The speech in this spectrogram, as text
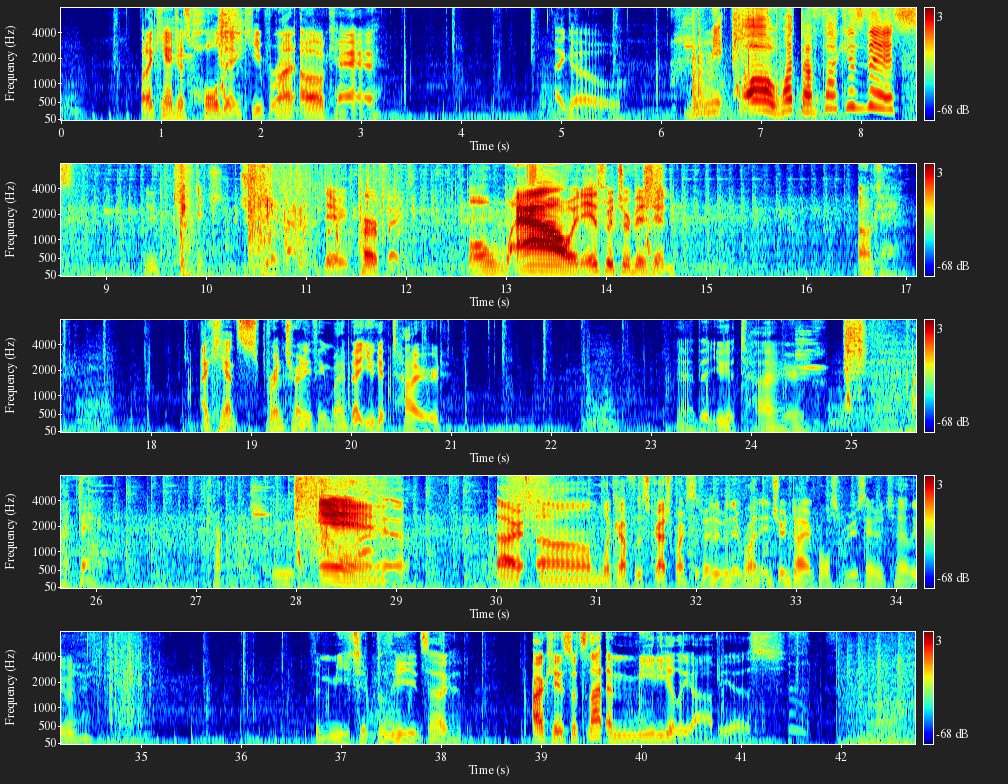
But I can't just hold it and keep run. Okay. I go. Me oh, what the fuck is this? Kick the shit out of it. There, perfect. Oh, wow. It is Witcher Vision. Okay. I can't sprint or anything, but I bet you get tired. Yeah, I bet you get tired. Ah, dang it. On. Yeah. Alright, um, look out for the scratch marks especially when they run. Injure and die and also produce damage. Leave it. The meat it bleeds. Oh, good. Okay, so it's not immediately obvious.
